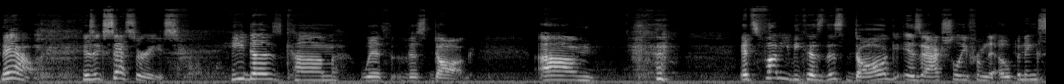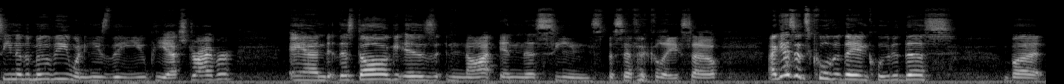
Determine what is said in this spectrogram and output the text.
Now, his accessories. He does come with this dog. Um, it's funny because this dog is actually from the opening scene of the movie when he's the UPS driver. And this dog is not in this scene specifically. So I guess it's cool that they included this, but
